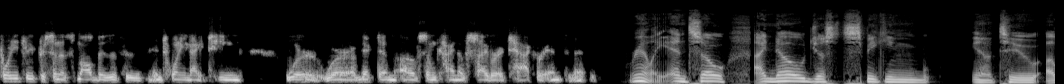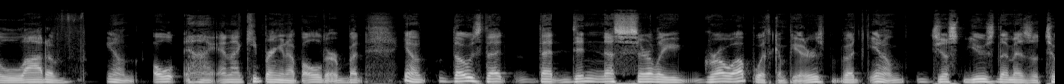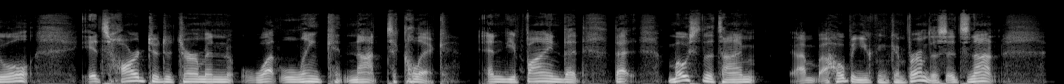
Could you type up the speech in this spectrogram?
43% of small businesses in 2019 were, were a victim of some kind of cyber attack or incident. Really? And so I know just speaking, you know, to a lot of, you know, old, and I, and I keep bringing up older, but, you know, those that, that didn't necessarily grow up with computers, but, you know, just use them as a tool. It's hard to determine what link not to click and you find that that most of the time I'm hoping you can confirm this. It's not,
